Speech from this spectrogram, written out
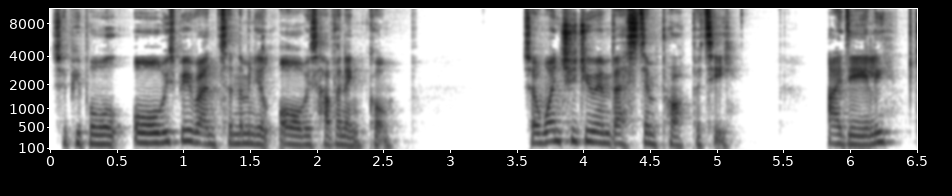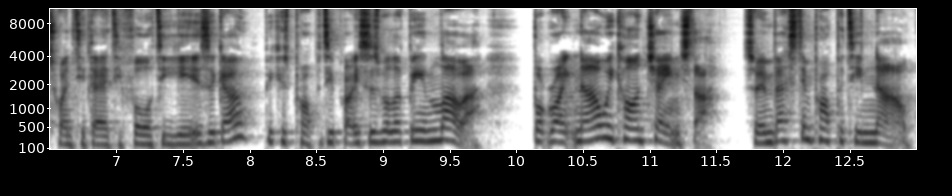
so people will always be renting them and you'll always have an income. So, when should you invest in property? Ideally, 20, 30, 40 years ago, because property prices will have been lower. But right now, we can't change that. So, invest in property now,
